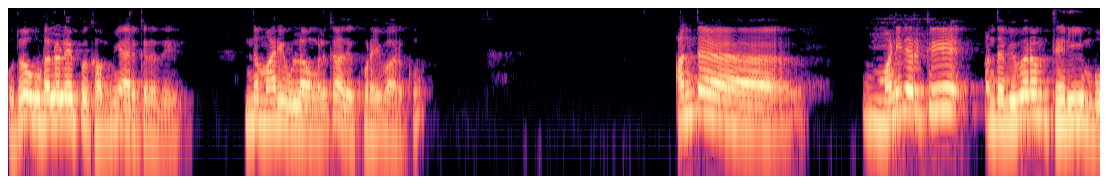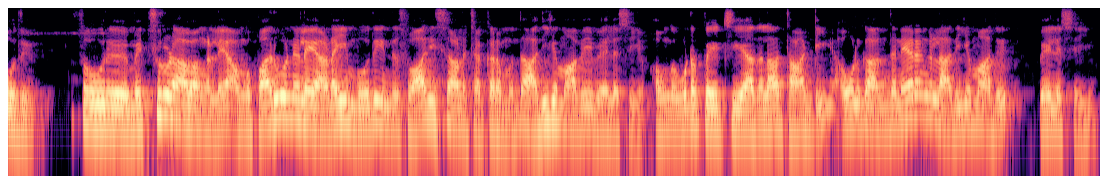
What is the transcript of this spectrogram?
பொதுவாக உடல் உழைப்பு கம்மியாக இருக்கிறது. இந்த மாதிரி உள்ளவங்களுக்கு அது குறைவாக இருக்கும். அந்த மனிதருக்கு அந்த விவரம் தெரியும் போது ஸோ ஒரு மெச்சூர்ட் ஆவாங்க இல்லையா? அவங்க பருவநிலை அடையும் போது இந்த சுவாதிஷ்டான சக்கரம் வந்து அதிகமாகவே வேலை செய்யும். அவங்க உடற்பயிற்சி அதெல்லாம் தாண்டி அவங்களுக்கு அந்த நேரங்களில் அதிகமாக அது வேலை செய்யும்.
